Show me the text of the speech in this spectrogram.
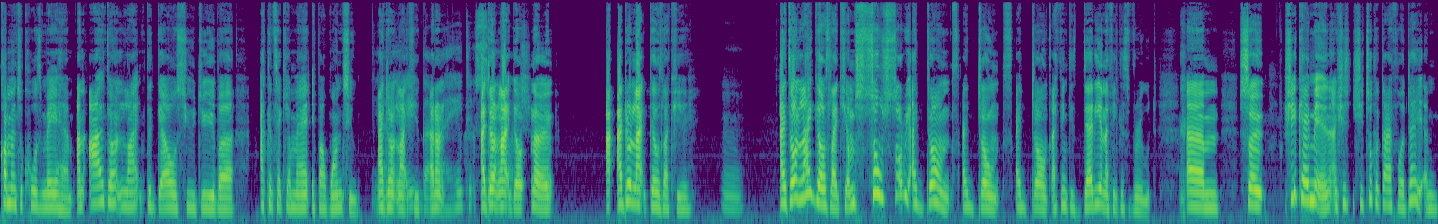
coming to cause mayhem, and I don't like the girls who do the "I can take your man if I want to." Yeah, I don't like you. that. I don't. I hate it. I don't so like girls. No, I, I don't like girls like you. Mm. I don't like girls like you. I'm so sorry. I don't. I don't. I don't. I think it's dirty and I think it's rude. Um. So she came in and she she took a guy for a date and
